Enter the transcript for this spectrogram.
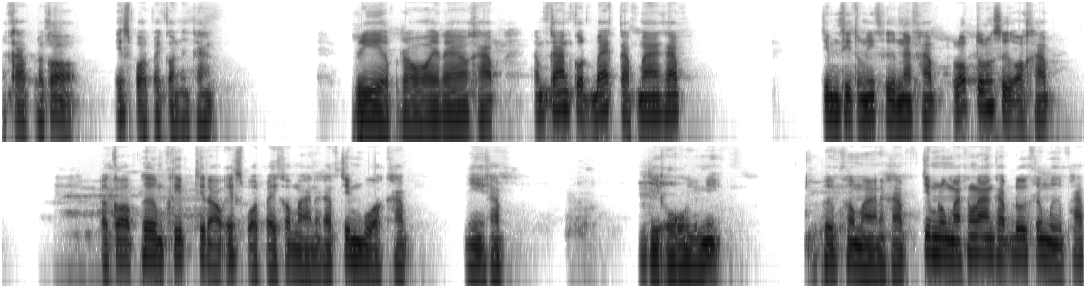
นะครับ แล้วก็ export ไปก่อนหนึ่งครั้ง เรียบร้อยแล้วครับทำการกด back กลับมาครับ จิ้มที่ตรงนี้คืนนะครับ ลบตัวหนังสือออกครับ แล้วก็เพิ่มคลิปที่เรา export ไปเข้ามานะครับ จิ้มบวกครับ นี่ครับวิดีโออยู่นี่เพิ่มเข้ามานะครับ จิ้มลงมาข้างล่างครับด้วยเครื่องมือภาพ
